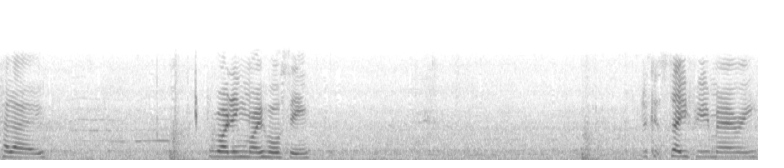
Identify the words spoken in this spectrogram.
Hello. Riding my horsey. Look at Sophie Mary.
